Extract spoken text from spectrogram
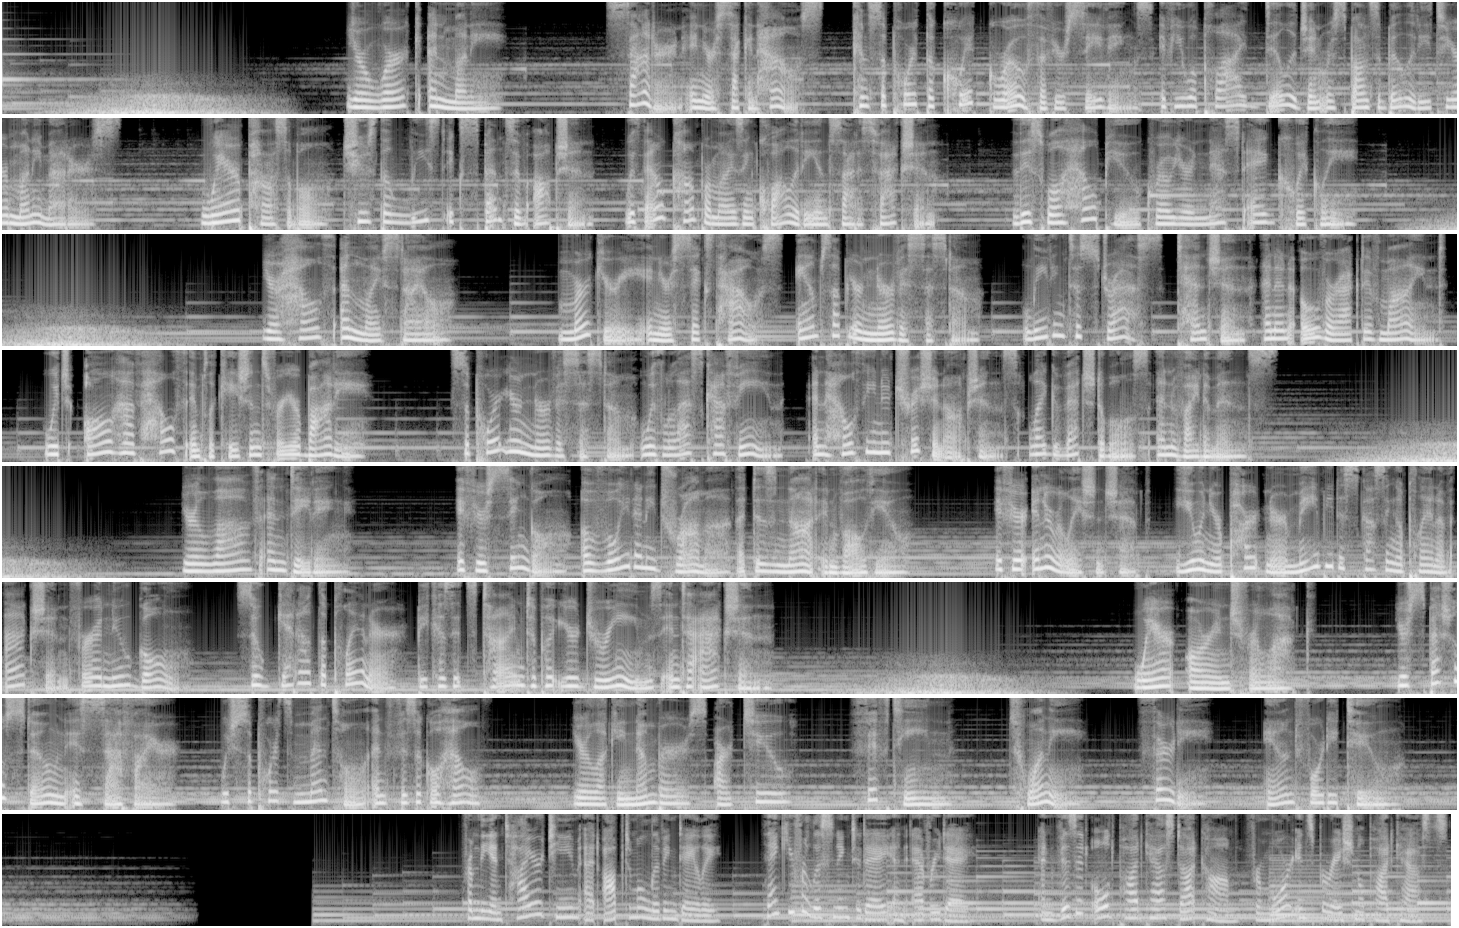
Your work and money. Saturn in your second house can support the quick growth of your savings if you apply diligent responsibility to your money matters. Where possible, choose the least expensive option without compromising quality and satisfaction. This will help you grow your nest egg quickly your health and lifestyle. Mercury in your sixth house amps up your nervous system, leading to stress, tension, and an overactive mind, which all have health implications for your body. Support your nervous system with less caffeine and healthy nutrition options like vegetables and vitamins. Your love and dating. If you're single, avoid any drama that does not involve you. If you're in a relationship, you and your partner may be discussing a plan of action for a new goal. So get out the planner because it's time to put your dreams into action. Wear orange for luck. Your special stone is sapphire which supports mental and physical health. Your lucky numbers are 2, 15, 20, 30, and 42. From the entire team at Optimal Living Daily, thank you for listening today and every day. And visit oldpodcast.com for more inspirational podcasts.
